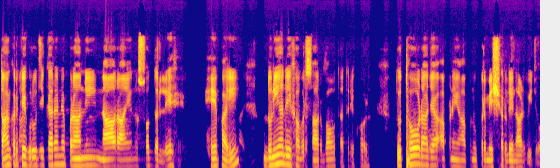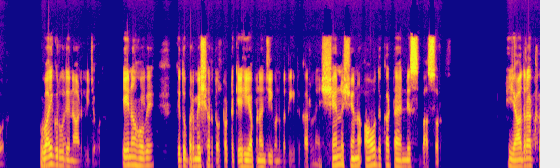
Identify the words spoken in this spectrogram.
ਤਾਂ ਕਰਕੇ ਗੁਰੂ ਜੀ ਕਹਿ ਰਹੇ ਨੇ, ਪ੍ਰਾਨੀ ਨਾਰਾਇਣ ਸੁਧ ਲੇਹ, ਹੈ ਭਾਈ ਦੁਨੀਆ ਦੀ ਖਬਰਸਾਰ ਬਹੁਤ ਹੈ ਤੇਰੇ ਕੋਲ। ਤੂੰ ਥੋੜਾ ਜਿਹਾ ਆਪਣੇ ਆਪ ਨੂੰ ਪਰਮੇਸ਼ਰ ਦੇ ਨਾਲ ਵੀ ਜੋੜ। ਵਾਹਿਗੁਰੂ ਦੇ ਨਾਲ ਵੀ ਜੋੜ। ਇਹ ਨਾ ਹੋਵੇ ਕਿ ਤੂੰ ਪਰਮੇਸ਼ਰ ਤੋਂ ਟੁੱਟ ਕੇ ਹੀ ਆਪਣਾ ਜੀਵਨ ਬਤੀਤ ਕਰ ਲੈ। ਛਿਨ ਛਿਨ ਔਦ ਘਟੈ ਨਿਸਬਾਸੁਰ ਯਾਦ ਰੱਖ,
